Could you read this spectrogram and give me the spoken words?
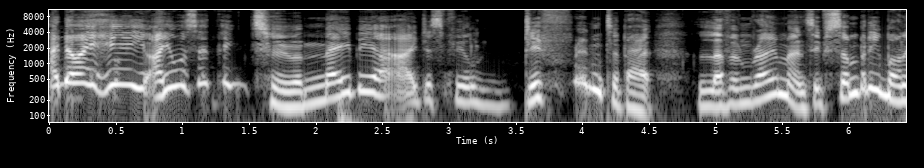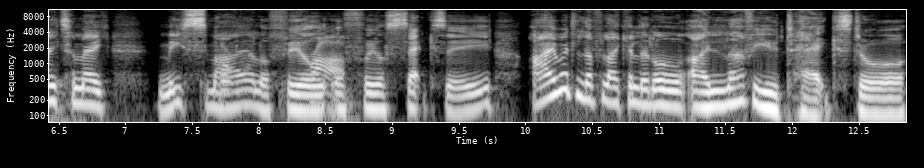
I know, I hear you. I also think too, and maybe I just feel different about love and romance. If somebody wanted to make me smile or feel or feel sexy, I would love like a little "I love you" text or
